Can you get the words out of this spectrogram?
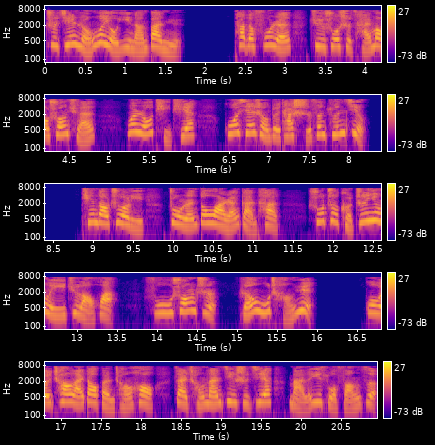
至今仍未有一男半女。他的夫人据说是才貌双全，温柔体贴，郭先生对他十分尊敬。听到这里，众人都愕然感叹。说这可真应了一句老话：福无双至，人无长运。郭维昌来到本城后，在城南进士街买了一所房子，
